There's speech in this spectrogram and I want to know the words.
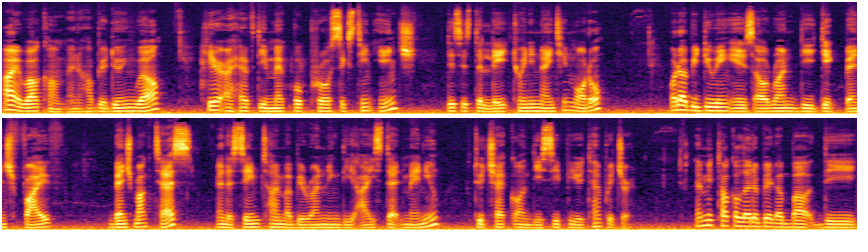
Hi, welcome, and I hope you're doing well. Here I have the MacBook Pro 16 inch. This is the late 2019 model. What I'll be doing is I'll run the Geekbench 5 benchmark test and at the same time I'll be running the iStat menu to check on the CPU temperature. Let me talk a little bit about the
